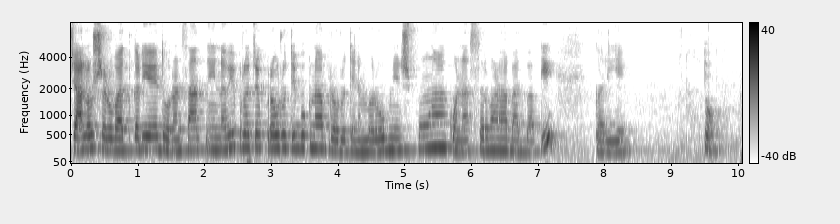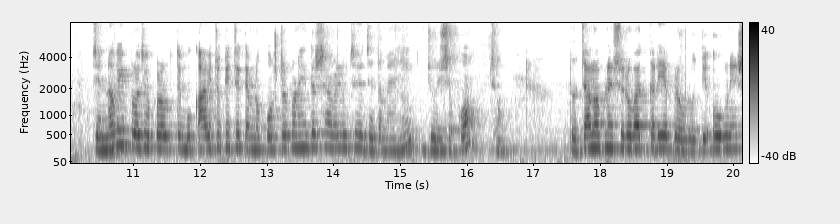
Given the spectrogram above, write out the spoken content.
ચાલો શરૂઆત કરીએ. ધોરણ સાતની નવી પ્રોજેક્ટ પ્રવૃત્તિ બુકના. પ્રવૃત્તિ નંબર ઓગણીસ, પૂર્ણાંકોના સરવાળા બાદબાકી કરીએ. તો જે નવી પ્રોજેક્ટ પ્રવૃત્તિ બુક આવી ચૂકી છે, તેમનું પોસ્ટર પણ અહીં દર્શાવેલું છે, જે તમે અહીં જોઈ શકો છો. તો ચાલો આપણે શરૂઆત કરીએ પ્રવૃત્તિ ઓગણીસ,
